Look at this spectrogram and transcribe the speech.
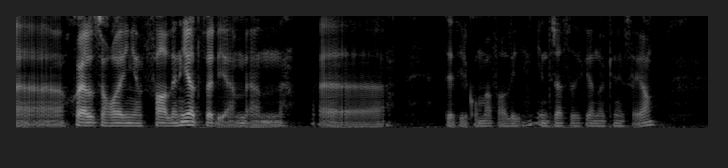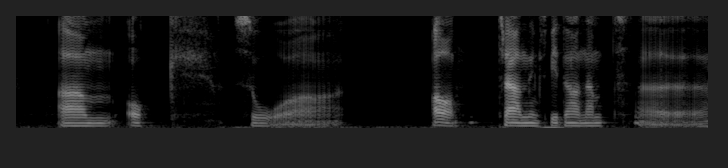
Eh, själv så har jag ingen fallenhet för det men eh, det tillkommer i alla fall i intresse ska jag nog kunna säga. Um, och så, ja, träningsbiten har jag nämnt. Uh,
